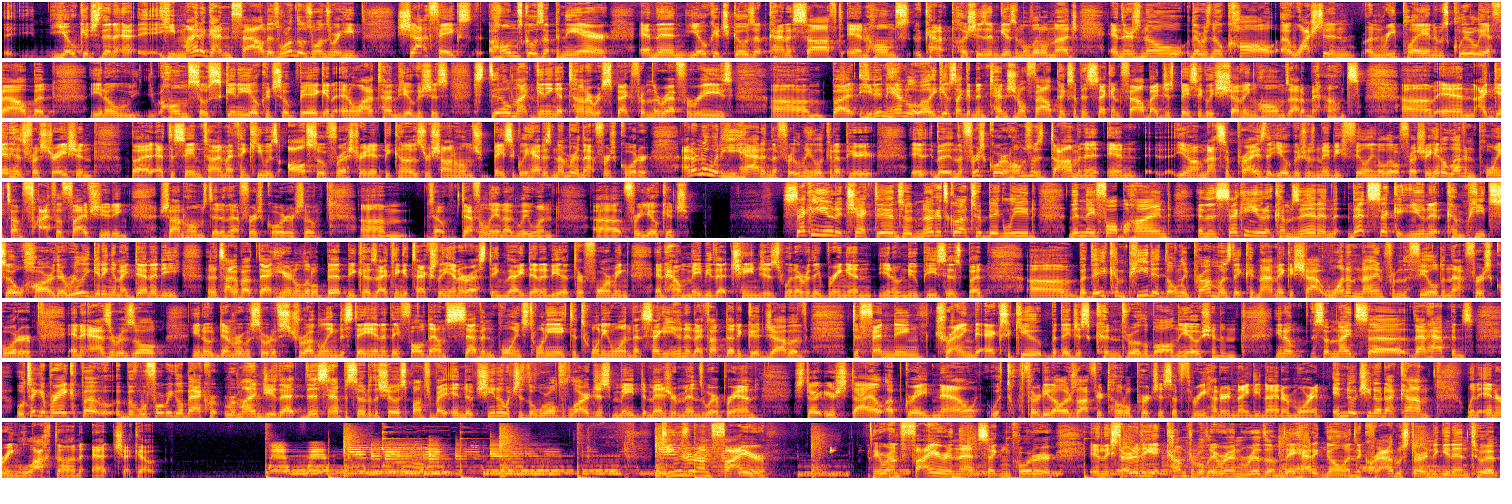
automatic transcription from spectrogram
Jokic then uh, he might have gotten fouled as one of those ones where he shot fakes. Holmes goes up in the air, and then Jokic goes up kind of soft, and Holmes kind of pushes him, gives him a little nudge, and there's no there was no call. I watched it in, in replay, and it was clearly a foul, but you know Holmes so skinny, Jokic so big, and, and a lot of times Jokic is still not getting a ton of respect respect from the referees. Um, but he didn't handle it well. He gives like an intentional foul, picks up his second foul by just basically shoving Holmes out of bounds. Um, and I get his frustration, but at the same time, I think he was also frustrated because Richaun Holmes basically had his number in that first quarter. I don't know what he had in the first. Let me look it up here. It, but in the first quarter, Holmes was dominant, and you know I'm not surprised that Jokic was maybe feeling a little frustrated. He hit 11 points on five of five shooting. Sean Holmes did in that first quarter. So, um, so definitely an ugly one uh, Uh, for Jokic. Second unit checked in, so Nuggets go out to a big lead, then they fall behind, and then second unit comes in, and that second unit competes so hard. They're really getting an identity. I'm going to talk about that here in a little bit because I think it's actually interesting the identity that they're forming and how maybe that changes whenever they bring in you know new pieces. But um, but they competed. The only problem was they could not make a shot. One of nine from the field in that first quarter, and as a result, you know Denver was sort of struggling to stay in it. They fall down seven points, 28 to 21. That second unit, I thought, did a good job job of defending, trying to execute, but they just couldn't throw the ball in the ocean. And, you know, some nights uh, that happens. We'll take a break, but, but before we go back, remind you that this episode of the show is sponsored by Indochino, which is the world's largest made to measure menswear brand. Start your style upgrade now with $30 off your total purchase of $399 or more at Indochino.com when entering Locked On at checkout. Kings were on fire. They were on fire in that second quarter and they started to get comfortable. They were in rhythm. They had it going. The crowd was starting to get into it.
